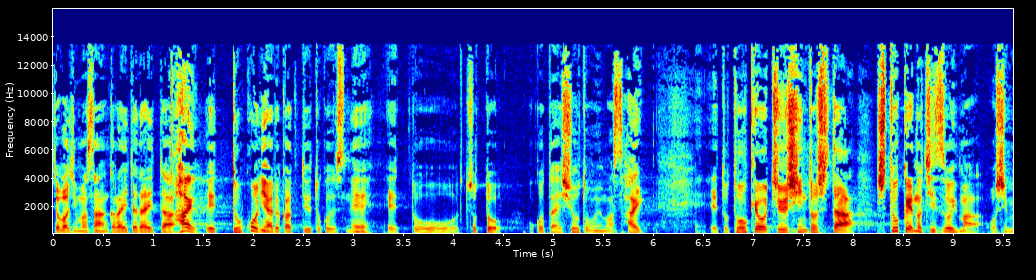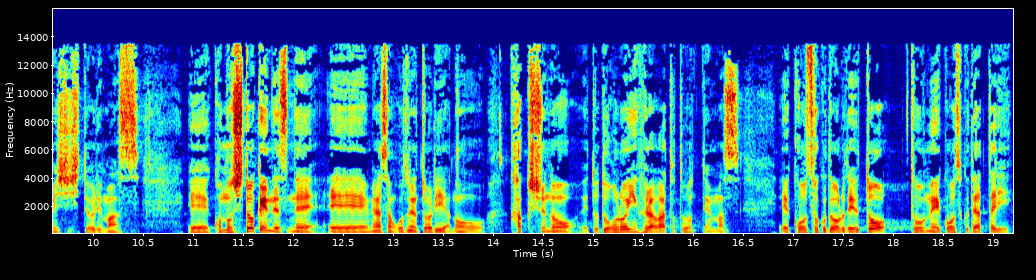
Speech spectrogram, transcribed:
じゃあ和島さんからいただいた、はい、えどこにあるかっていうところですね。えっとちょっとお答えしようと思います。はい。えっと東京を中心とした首都圏の地図を今お示ししております。えー、この首都圏ですね、えー、皆さんご存知の通り、あの、各種の、えっと、道路インフラが整っています。え、高速道路でいうと、東名高速であったり、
